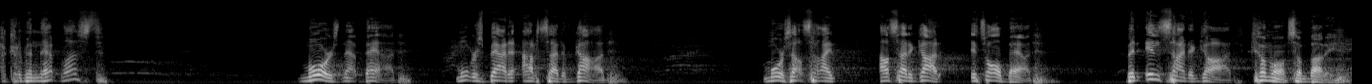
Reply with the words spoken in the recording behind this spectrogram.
I could have been that blessed. More is not bad. More is bad outside of God. More is outside outside of God. It's all bad. But inside of God, come on, somebody.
